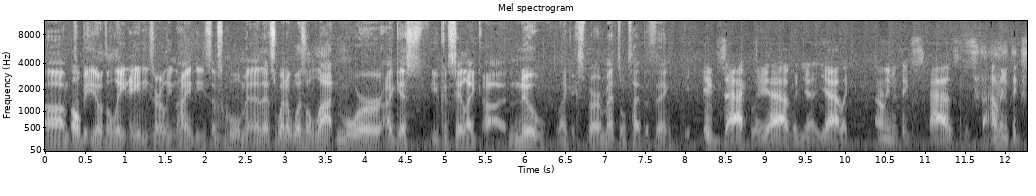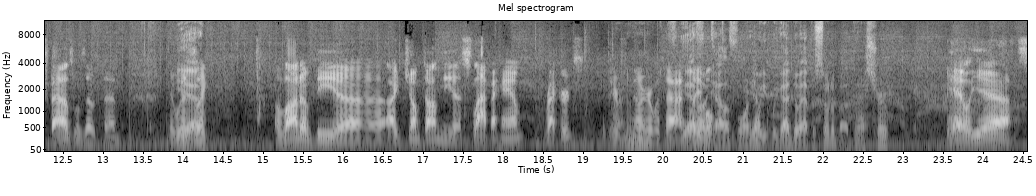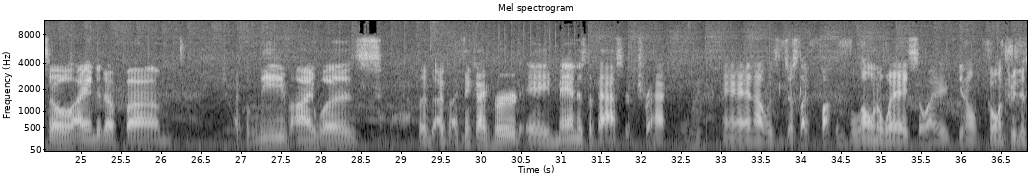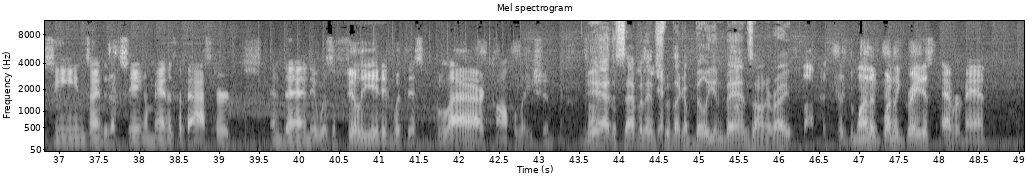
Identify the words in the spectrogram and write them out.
Um, Oh. be, you know, the late '80s, early '90s. That's cool, man. And that's when it was a lot more. I guess you could say like uh, new, like experimental type of thing. Exactly. Yeah. When you yeah, like I don't even think Spazz. Was, I don't even think Spazz was out then. It was Yeah. like a lot of the. Uh, I jumped on the uh, Slap-a-Ham records. If you're familiar with that yeah, label. California. Yep. We, we got to do an episode about that. That's true. Hell yeah! So I ended up. Um, I believe I was. I, I think I heard a "Man Is the Bastard" track, Mhm. and I was just like fucking blown away. So I, you know, going through the zines, I ended up seeing "A Man Is the Bastard," and then it was affiliated with this Blair compilation. So I was Yeah, the seven inch shit. with like a billion bands on it, right? love it. It's one of the one of the greatest ever, man.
